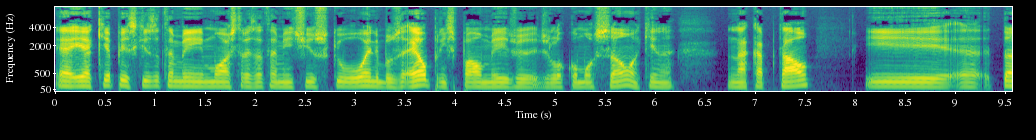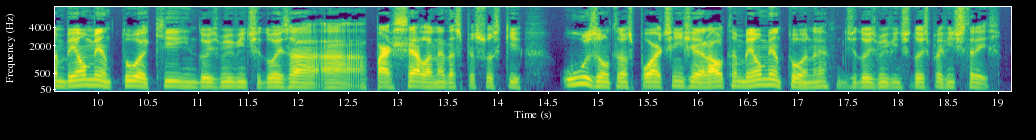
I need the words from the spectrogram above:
É, e aqui a pesquisa também mostra exatamente isso, que o ônibus é o principal meio de, de locomoção aqui né, na capital e é, também aumentou aqui em 2022 a, a parcela né, das pessoas que usam o transporte em geral também aumentou, né, de 2022 para 2023.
